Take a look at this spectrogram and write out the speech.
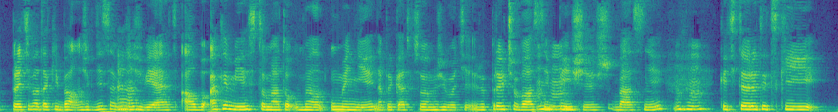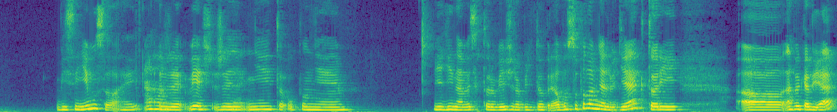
pre teba taký balán, že kde sa vidíš Aha. viac, alebo aké miesto má to umel, umenie napríklad v tvojom živote, že prečo vlastne uh-huh. píšeš básne, uh-huh. keď teoreticky by si nemusela, hej? Aha. Že vieš, že hej. nie je to úplne jediná vec, ktorú vieš robiť dobre. Lebo sú podľa mňa ľudia, ktorí uh, napríklad ja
